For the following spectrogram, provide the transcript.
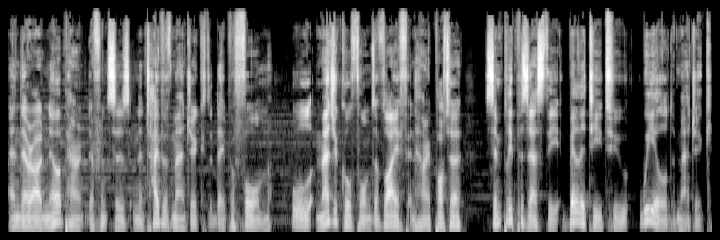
and there are no apparent differences in the type of magic that they perform. All magical forms of life in Harry Potter simply possess the ability to wield magic,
